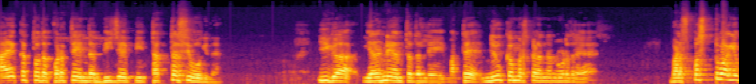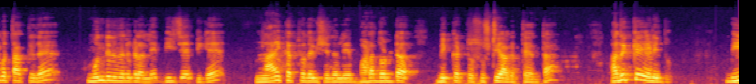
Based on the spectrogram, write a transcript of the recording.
ನಾಯಕತ್ವದ ಕೊರತೆಯಿಂದ ಬಿಜೆಪಿ ತತ್ತರಿಸಿ ಹೋಗಿದೆ. ಈಗ ಎರಡನೇ ಹಂತದಲ್ಲಿ ಮತ್ತೆ ನ್ಯೂ ಕಮರ್ಸ್ಗಳನ್ನು ನೋಡಿದ್ರೆ ಬಹಳ ಸ್ಪಷ್ಟವಾಗಿ ಗೊತ್ತಾಗ್ತಿದೆ, ಮುಂದಿನ ದಿನಗಳಲ್ಲಿ ಬಿಜೆಪಿಗೆ ನಾಯಕತ್ವದ ವಿಷಯದಲ್ಲಿ ಬಹಳ ದೊಡ್ಡ ಬಿಕ್ಕಟ್ಟು ಸೃಷ್ಟಿಯಾಗುತ್ತೆ ಅಂತ ಅದಕ್ಕೆ ಹೇಳಿದ್ದು. ಬಿ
